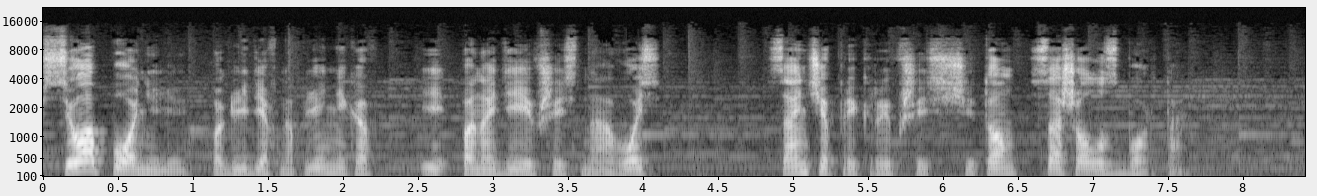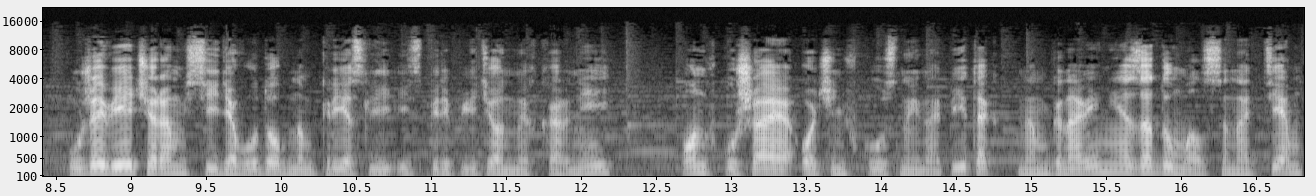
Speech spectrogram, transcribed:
Все поняли, поглядев на пленников и понадеявшись на авось, Санчо, прикрывшись щитом, сошел с борта. Уже вечером, сидя в удобном кресле из переплетенных корней, он, вкушая очень вкусный напиток, на мгновение задумался над тем,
